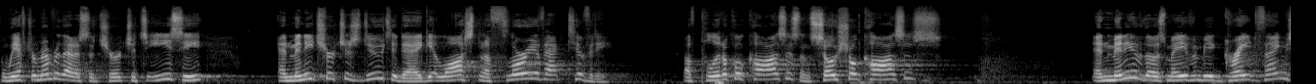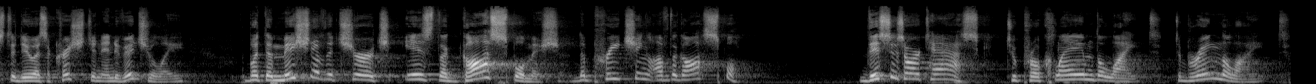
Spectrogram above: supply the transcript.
We have to remember that as a church. It's easy, and many churches do today, get lost in a flurry of activity of political causes and social causes. And many of those may even be great things to do as a Christian individually. But the mission of the church is the gospel mission, the preaching of the gospel. This is our task to proclaim the light, to bring the light.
